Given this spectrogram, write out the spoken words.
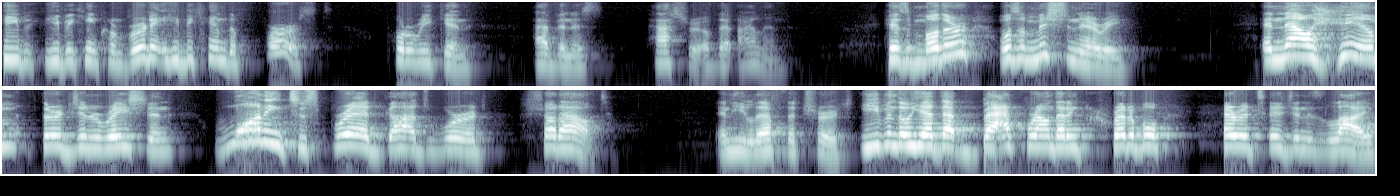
He, he became converted, he became the first Puerto Rican Adventist pastor of that island. His mother was a missionary and now, him, third generation, wanting to spread God's word, shut out. And he left the church. Even though he had that background, that incredible heritage in his life,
